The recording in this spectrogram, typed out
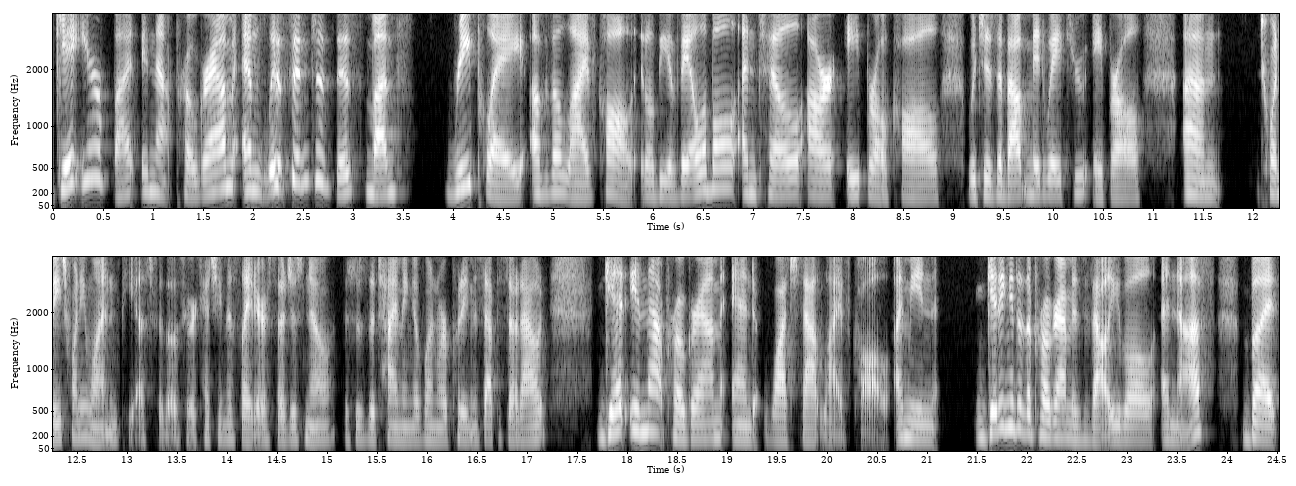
get your butt in that program and listen to this month's replay of the live call. It'll be available until our April call, which is about midway through April. Um, 2021 ps for those who are catching this later so just know this is the timing of when we're putting this episode out get in that program and watch that live call i mean getting into the program is valuable enough, but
